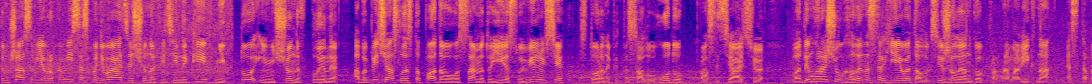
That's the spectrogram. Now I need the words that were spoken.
Тим часом Єврокомісія сподівається, що на офіційний Київ ніхто і ніщо не вплине, аби під час листопадового саміту ЄС у Вільнюсі сторони підписали угоду про асоціацію. Вадим Гращук, Галина Сергієва та Олексій Жиленко. Програма Вікна СТБ.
